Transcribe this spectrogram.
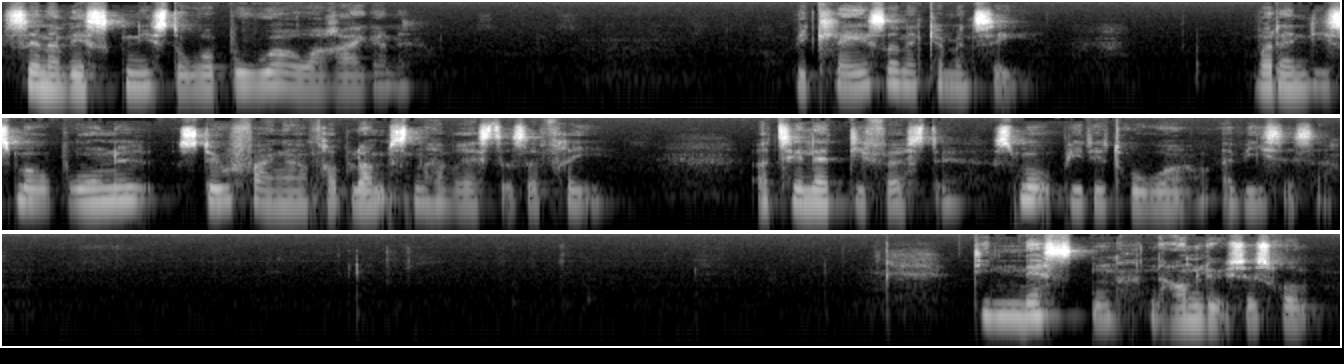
sender væsken i store buer over rækkerne. Ved klaserne kan man se, hvordan de små brune støvfangere fra blomsten har vristet sig fri og tilladt de første små bitte druer at vise sig. De næsten navnløses rum –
